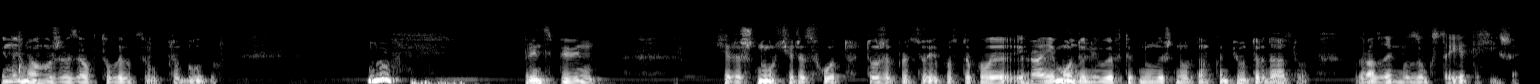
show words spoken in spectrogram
І на нього вже взяв втулив цю приблуду. Ну, в принципі, він через шнур, через вход теж працює. Просто коли грає модуль і ви втикнули шнур там в комп'ютер, да, то зразу якби звук стає тихіше.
